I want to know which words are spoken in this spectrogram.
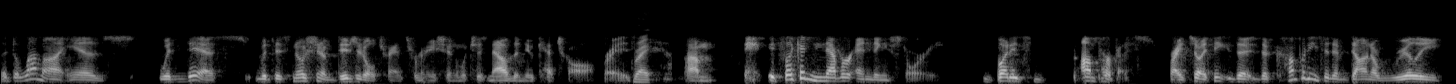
The dilemma is with this, with this notion of digital transformation, which is now the new catch-all, right? Right. Um, it's like a never-ending story but it's on purpose, right? So I think the the companies that have done a really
